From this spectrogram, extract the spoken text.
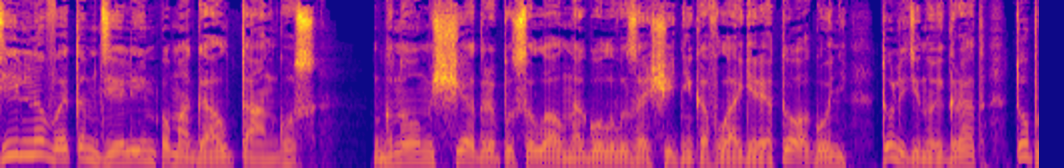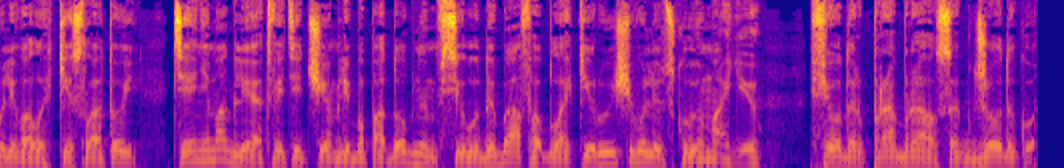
Сильно в этом деле им помогал Тангус. Гном щедро посылал на головы защитников лагеря то огонь, то ледяной град, то поливал их кислотой. Те не могли ответить чем-либо подобным в силу дебафа, блокирующего людскую магию – Федор пробрался к Джодоку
